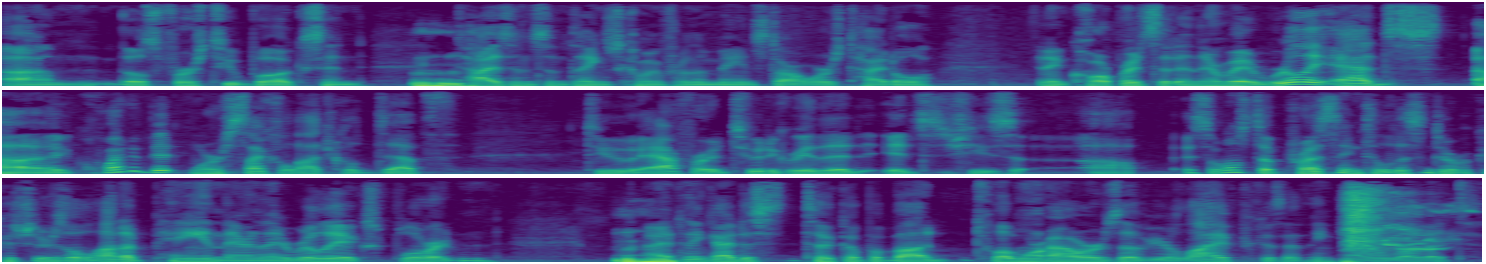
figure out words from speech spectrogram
um, those first two books and mm-hmm. ties in some things coming from the main Star Wars title and incorporates it in there, but it really adds uh, quite a bit more psychological depth to Aphra to a degree that it's she's uh, it's almost depressing to listen to her because there's a lot of pain there, and they really explore it. And mm-hmm. I think I just took up about twelve more hours of your life because I think you will love it.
